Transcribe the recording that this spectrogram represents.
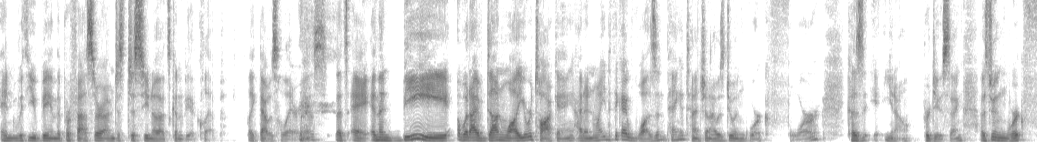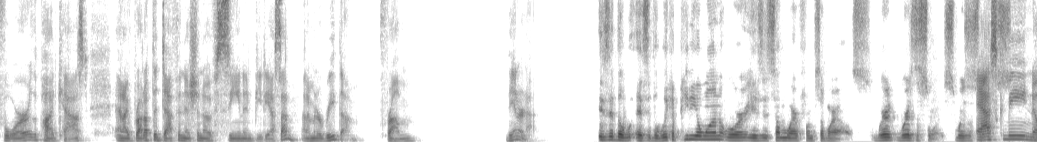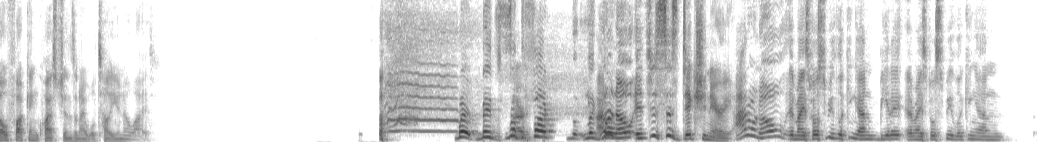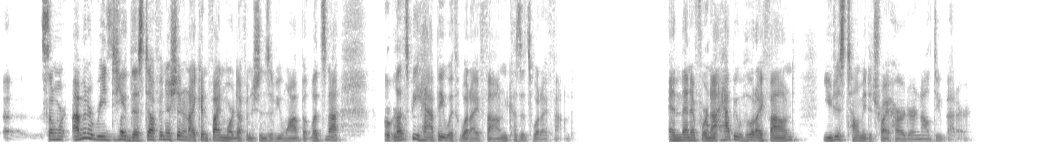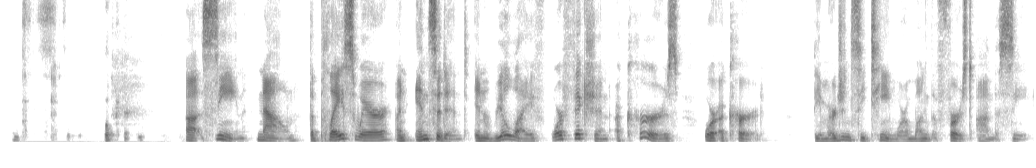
and with you being the professor, I'm just just so you know that's going to be a clip. Like that was hilarious. That's A. And then B, what I've done while you were talking, I didn't want you to think I wasn't paying attention. I was doing work for, because, you know, producing. I was doing work for the podcast, and I brought up the definition of scene and BDSM, and I'm going to read them from the internet. Is it the is it the Wikipedia one or is it somewhere from somewhere else? Where where's the source? Where's the source? Ask me no fucking questions, and I will tell you no lies. But bitch, what the fuck? Like, I don't know. It just says dictionary. I don't know. Am I supposed to be looking on? Am I supposed to be looking on uh, somewhere? I'm going to read to you this definition, and I can find more definitions if you want. But let's not. Okay. Let's be happy with what I found because it's what I found. And then if we're not happy with what I found, you just tell me to try harder, and I'll do better. Okay. Uh, scene, noun, the place where an incident in real life or fiction occurs or occurred. The emergency team were among the first on the scene.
